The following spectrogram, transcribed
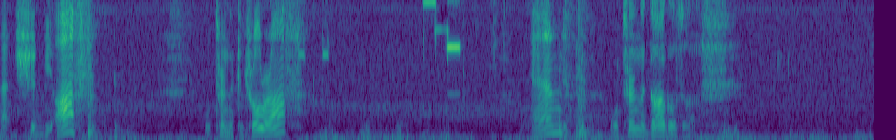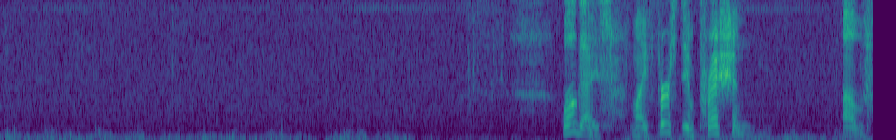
That should be off. We'll turn the controller off. And we'll turn the goggles off. Well, guys, my first impression of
